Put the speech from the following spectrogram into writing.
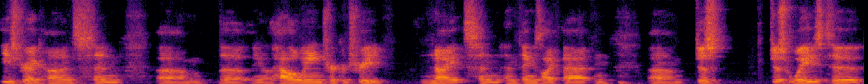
Easter egg hunts and um, the you know Halloween trick or treat nights and, and things like that, and um, just just ways to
